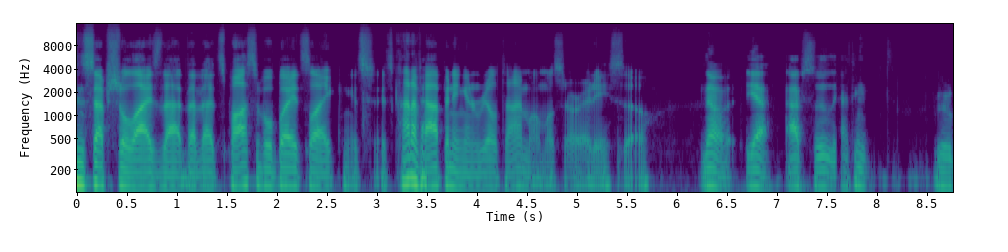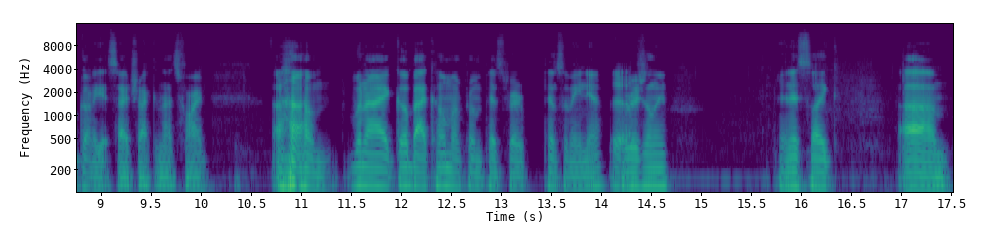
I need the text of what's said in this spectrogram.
conceptualize that that that's possible but it's like it's it's kind of happening in real time almost already so No, yeah, absolutely. I think we were going to get sidetracked, and that's fine. Um, when I go back home, I'm from Pittsburgh, Pennsylvania, Yeah. originally, and it's like, um,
